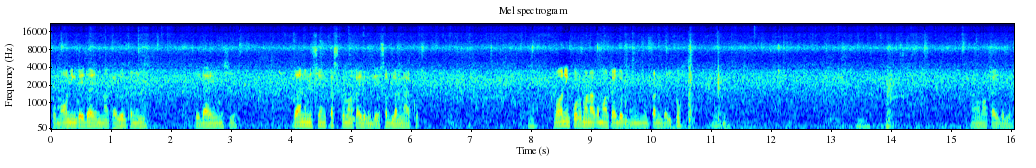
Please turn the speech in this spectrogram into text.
So mauning daydayan mga kaidol kanina. Daydayan ni siya. Daanan ni siyang kas ko mga kaidol. Hindi sablang na ako. Mauning forma na ako mga kaidol ang panday ko. Mga mga kaidol oh.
